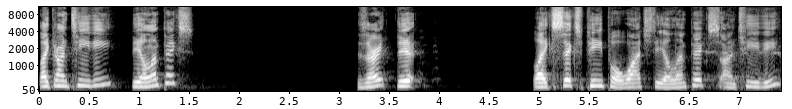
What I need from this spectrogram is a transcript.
Like on TV? The Olympics? Is that right? The, like six people watched the Olympics on TV.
